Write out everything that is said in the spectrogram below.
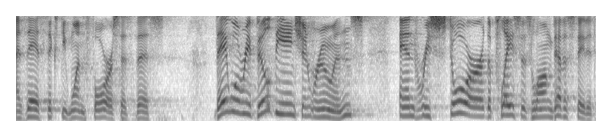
Isaiah 61 4 says this They will rebuild the ancient ruins and restore the places long devastated.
